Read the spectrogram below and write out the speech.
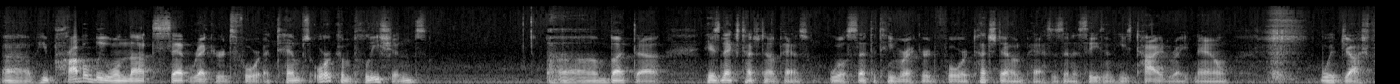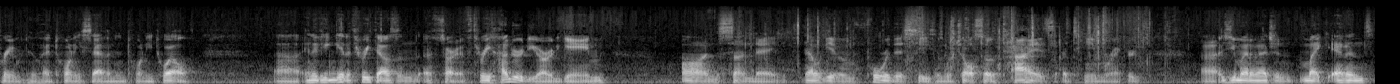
Uh, he probably will not set records for attempts or completions, um, but uh, his next touchdown pass will set the team record for touchdown passes in a season. He's tied right now with Josh Freeman, who had 27 in 2012. Uh, and if he can get a 3,000, uh, sorry, a 300 yard game on Sunday, that'll give him four this season, which also ties a team record. Uh, as you might imagine, Mike Evans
